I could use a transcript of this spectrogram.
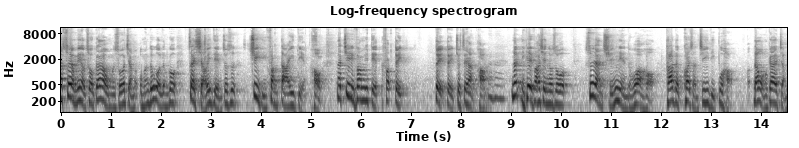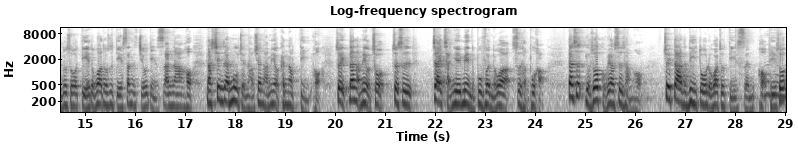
那虽然没有错，刚才我们所讲的，我们如果能够再小一点，就是距离放大一点，好，那距离放一点，放对，对对，就这样，好。那你可以发现，就是说，虽然群联的话，哈，它的快闪记忆体不好，那我们刚才讲，就是说跌的话都是跌三十九点三呐，哈，那现在目前好像还没有看到底，哈，所以当然没有错，这是在产业面的部分的话是很不好，但是有时候股票市场，哦。最大的利多的话就是跌深，好，比如说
